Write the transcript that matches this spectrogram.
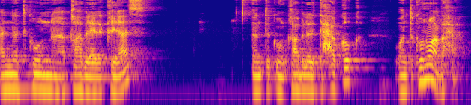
أن تكون قابلة للقياس أن تكون قابلة للتحقق وأن تكون واضحة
